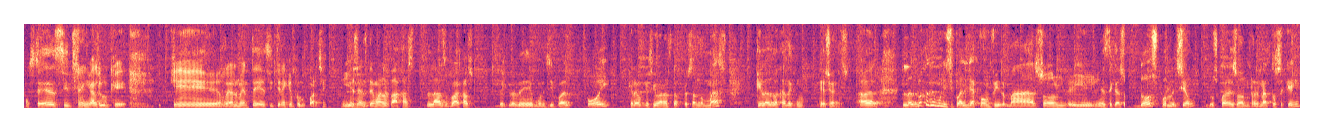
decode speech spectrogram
ustedes si tienen algo que, que realmente sí tienen que preocuparse y es el tema de las bajas. Las bajas de, municipal hoy creo que sí van a estar pesando más que las bajas de comunicaciones. A ver, las bajas de municipal ya confirmadas son, en este caso, dos por lesión, los cuales son Renato Sequén,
